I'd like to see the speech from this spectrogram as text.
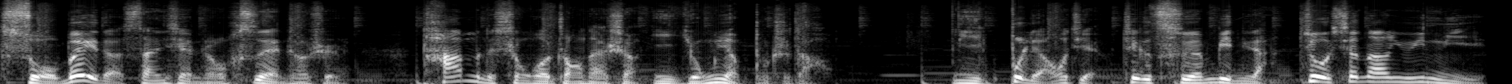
所谓的三线城、四线城市，他们的生活状态上，你永远不知道，你不了解这个次元壁，你俩就相当于你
